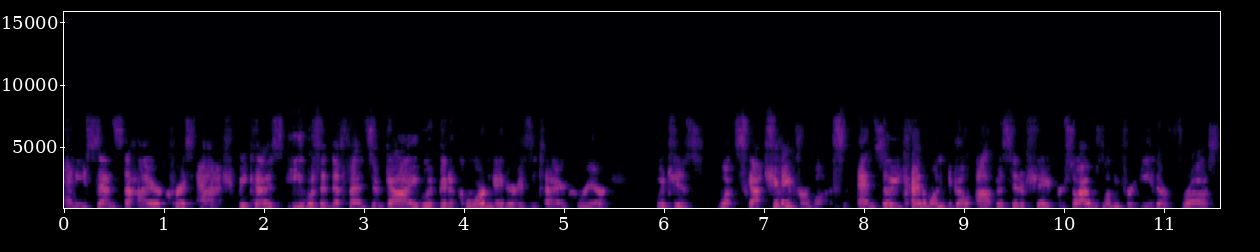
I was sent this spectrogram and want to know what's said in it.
any sense to hire Chris Ash because he was a defensive guy who had been a coordinator his entire career, which is what Scott Shafer was. And so you kind of wanted to go opposite of Shafer. So I was looking for either Frost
